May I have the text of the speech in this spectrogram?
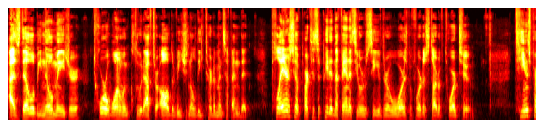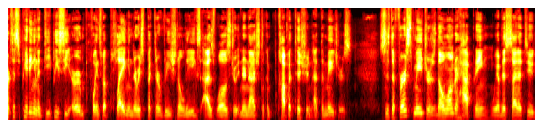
As there will be no major, Tour 1 will include after all the regional league tournaments have ended. Players who have participated in the fantasy will receive their rewards before the start of Tour 2. Teams participating in the DPC earn points by playing in their respective regional leagues as well as through international com- competition at the majors. Since the first major is no longer happening, we have decided to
